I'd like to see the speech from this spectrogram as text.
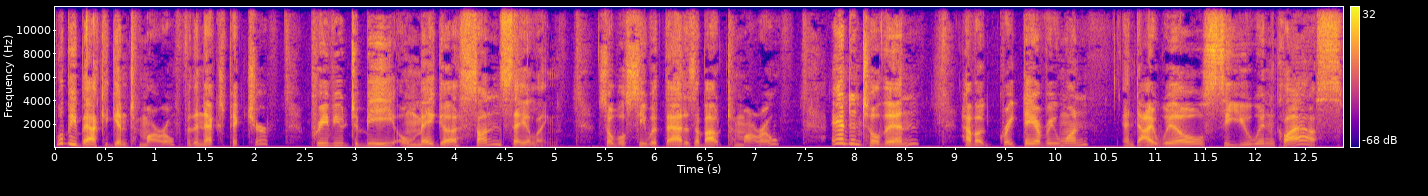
We'll be back again tomorrow for the next picture previewed to be Omega sun sailing. So we'll see what that is about tomorrow. And until then, have a great day, everyone. And I will see you in class.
